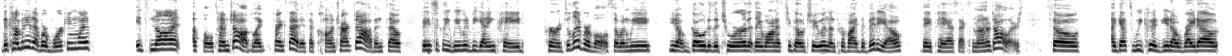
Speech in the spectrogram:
The company that we're working with, it's not a full time job. Like Frank said, it's a contract job. And so basically, we would be getting paid per deliverable. So when we, you know, go to the tour that they want us to go to and then provide the video, they pay us X amount of dollars. So I guess we could, you know, write out,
